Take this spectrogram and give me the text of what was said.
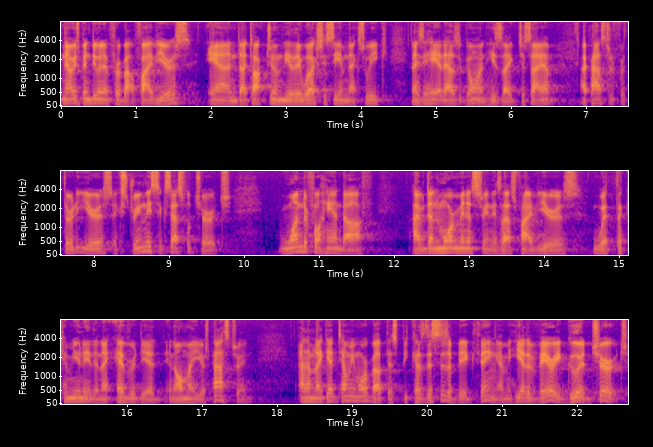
now he's been doing it for about five years. And I talked to him the other day. We'll actually see him next week. And I said, Hey, Ed, how's it going? He's like, Josiah, I pastored for 30 years, extremely successful church, wonderful handoff. I've done more ministry in these last five years with the community than I ever did in all my years pastoring. And I'm like, Ed, tell me more about this because this is a big thing. I mean, he had a very good church.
